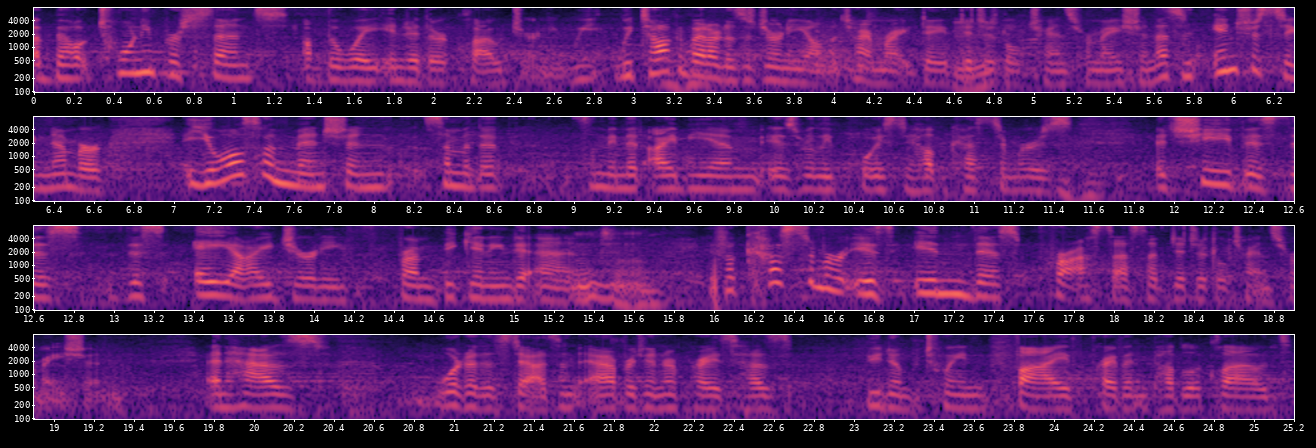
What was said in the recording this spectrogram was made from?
about 20% of the way into their cloud journey. We, we talk about it as a journey all the time, right, Dave? Mm -hmm. Digital transformation. That's an interesting number. You also mentioned some of the something that IBM is really poised to help customers mm -hmm. achieve is this, this AI journey from beginning to end. Mm -hmm. If a customer is in this process of digital transformation and has, what are the stats, an average enterprise has you know, between five private and public clouds,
